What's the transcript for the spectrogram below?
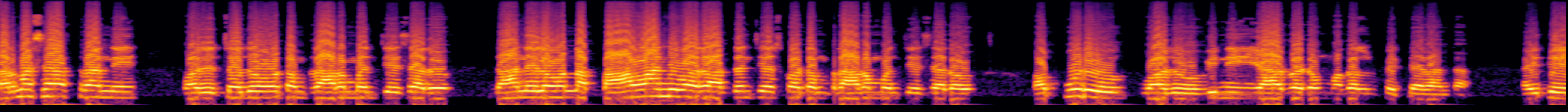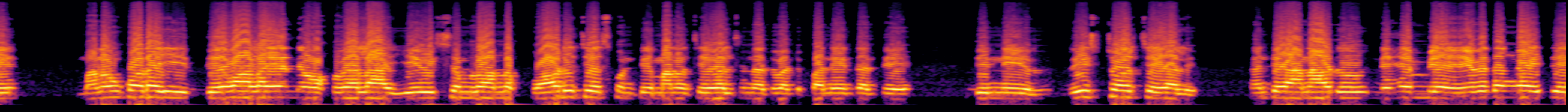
ధర్మశాస్త్రాన్ని వారు చదవటం ప్రారంభం చేశారు. దానిలో ఉన్న భావాన్ని వారు అర్థం చేసుకోవటం ప్రారంభం చేశారు. అప్పుడు వారు విని ఆడడం మొదలు పెట్టారంట. అయితే మనం కూడా ఈ దేవాలయాన్ని ఒకవేళ ఏ విషయంలో అన్న పాడు చేసుకుంటే మనం చేయవలసినటువంటి పని ఏంటంటే దీన్ని రీస్టోర్ చేయాలి. అంటే ఆనాడు నెహమ్య ఏ విధంగా అయితే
